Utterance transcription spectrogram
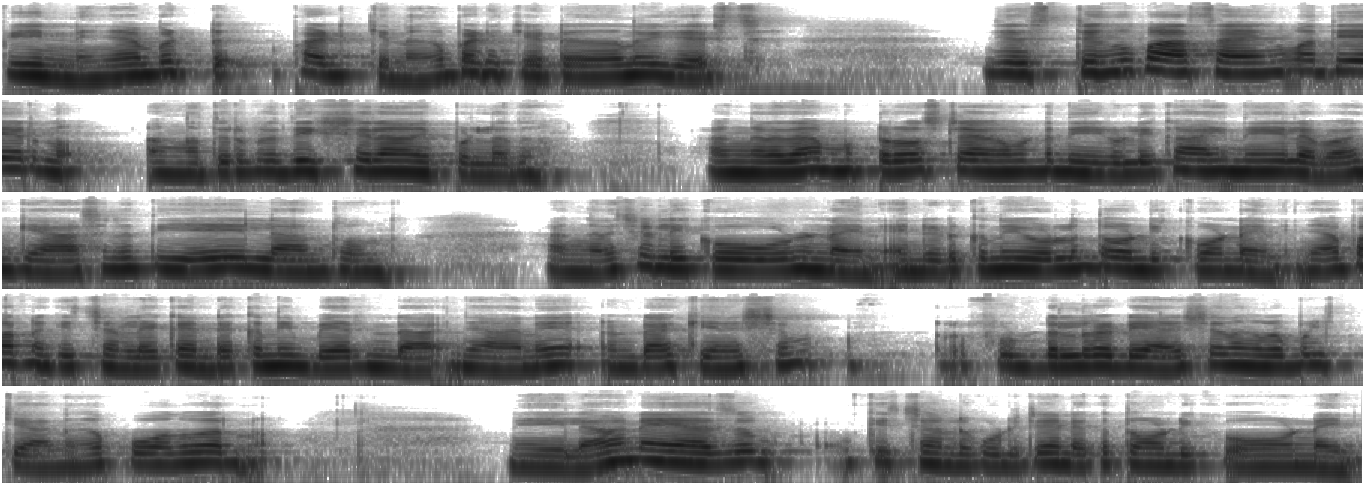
പിന്നെ ഞാൻ വിട്ട് പഠിക്കുന്നെങ്കിൽ പഠിക്കട്ടെ എന്ന് വിചാരിച്ച്. ജസ്റ്റ് അങ്ങ് പാസ്സായെങ്കിൽ മതിയായിരുന്നു. അങ്ങനത്തെ ഒരു പ്രതീക്ഷയിലാണ് ഇപ്പോൾ ഉള്ളത്. അങ്ങനെ മുട്ട റോസ്റ്റ് വേണ്ടി നീരുള്ളി കായ്ന്നേയില്ല. അപ്പം ഗ്യാസിന് തീയേ ഇല്ല എന്ന് തോന്നുന്നു. അങ്ങനെ ചെള്ളിക്കോടുണ്ടായിന് എന്റെ അടുക്കുന്ന യോളും തോണ്ടിക്കോണ്ടായിന് ഞാൻ പറഞ്ഞു കിച്ചണിലേക്ക് എന്റെ ഒക്കെ നീ വരണ്ട ഞാൻ ഉണ്ടാക്കിയതിന് ശേഷം ഫുഡെല്ലാം റെഡി ആയ ശേഷം നിങ്ങൾ വിളിക്കുക നിങ്ങൾ പോകുമെന്ന് പറഞ്ഞു. നീലാവും നയാസും കിച്ചണിൽ കൂടിയിട്ട് എന്റെ ഒക്കെ തോണ്ടിക്കോണ്ടായിന്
